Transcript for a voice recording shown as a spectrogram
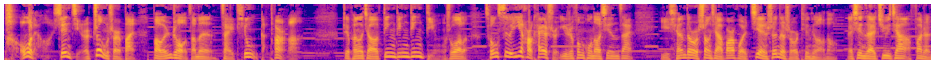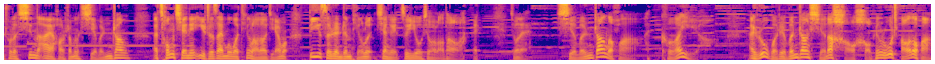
跑不了，先紧着正事办，办完之后咱们再听，赶趟啊！这朋友叫丁丁丁顶说了，从四月一号开始一直封控到现在，以前都是上下班或者健身的时候听听老道，哎，现在居家发展出了新的爱好，什么写文章，哎，从前年一直在默默听老道节目，第一次认真评论，献给最优秀的老道啊！哎，兄弟，写文章的话还可以啊。哎，如果这文章写得好，好评如潮的话，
